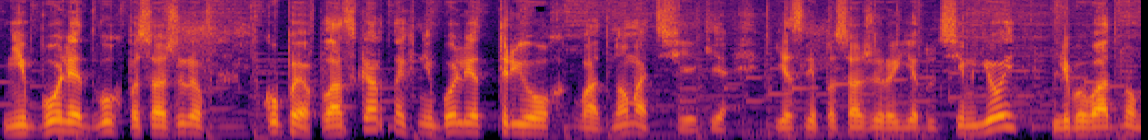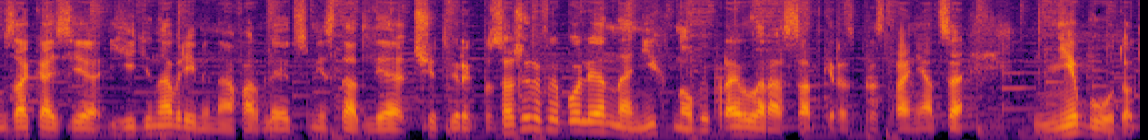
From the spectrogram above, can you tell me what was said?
не более двух пассажиров в купе, в плацкартных не более трех в одном отсеке. Если пассажиры едут семьей, либо в одном заказе единовременно оформляются места для четверых пассажиров и более, на них новые правила рассадки распространяться не будут.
